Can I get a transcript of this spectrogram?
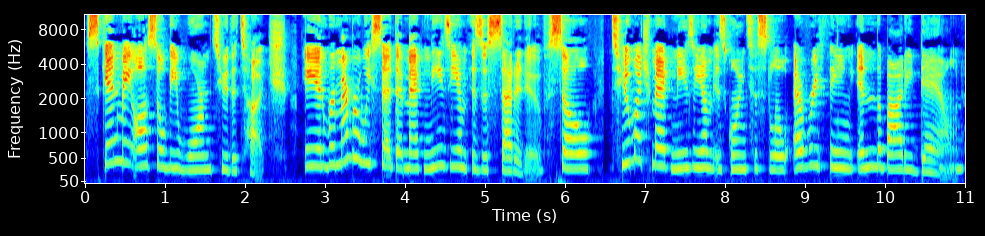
Skin may also be warm to the touch. And remember, we said that magnesium is a sedative, so too much magnesium is going to slow everything in the body down,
